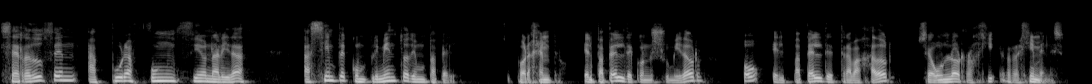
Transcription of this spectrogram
se reducen a pura funcionalidad, a simple cumplimiento de un papel. Por ejemplo, el papel de consumidor o el papel de trabajador, según los regímenes.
